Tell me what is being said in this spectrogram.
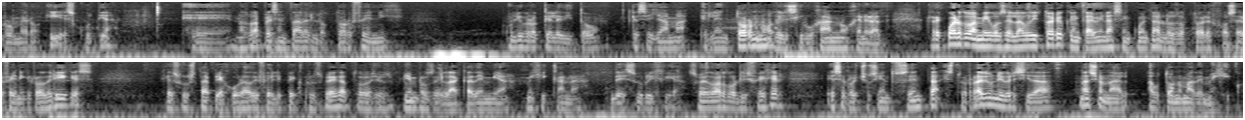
Romero y Escutia, eh, nos va a presentar el doctor Fénix un libro que él editó que se llama El entorno del cirujano general. Recuerdo, amigos del auditorio, que en cabina se encuentran los doctores José Fénix Rodríguez, Jesús Tapia Jurado y Felipe Cruz Vega, todos ellos miembros de la Academia Mexicana de Cirugía. Soy Eduardo Luis Fejer, es el 860, esto es Radio Universidad Nacional Autónoma de México.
